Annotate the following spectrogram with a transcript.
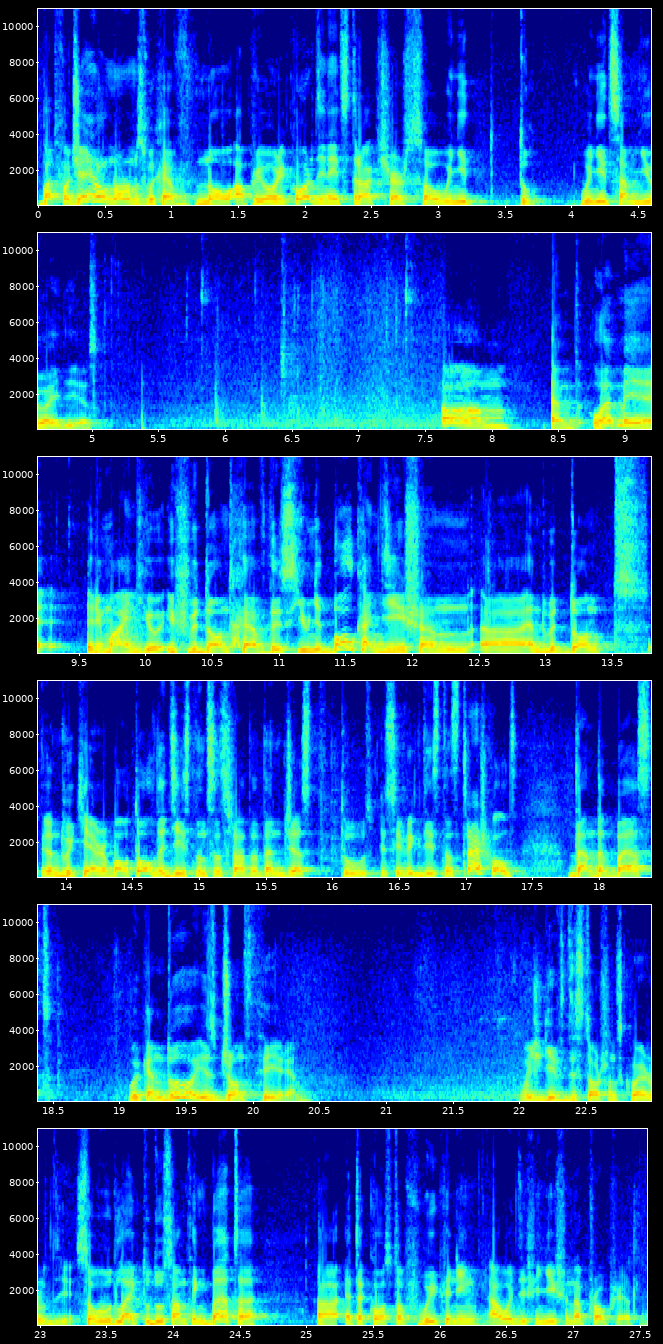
But for general norms, we have no a priori coordinate structure, so we need to we need some new ideas. Um, and let me remind you, if we don't have this unit ball condition, uh, and we don't and we care about all the distances rather than just two specific distance thresholds, then the best we can do is John's theorem, which gives distortion square root d. So we would like to do something better uh, at the cost of weakening our definition appropriately.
